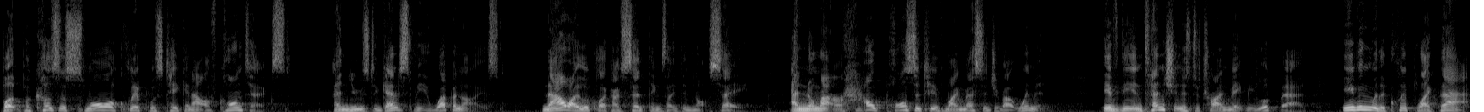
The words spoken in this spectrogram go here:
But because a small clip was taken out of context and used against me and weaponized, now I look like I've said things I did not say. And no matter how positive my message about women, if the intention is to try and make me look bad, even with a clip like that,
